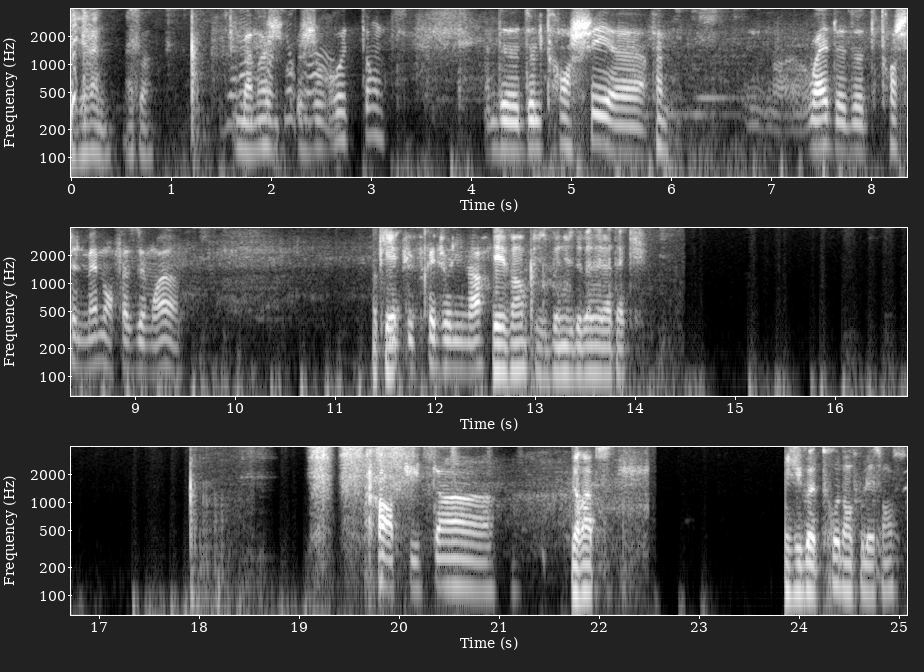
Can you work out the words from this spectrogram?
Jérém, à toi. Jérém, Bah moi je, hein. retente de, de le trancher, euh, enfin, ouais, de, de- de trancher le même en face de moi, Ok, plus près de Jolimar. des 20 plus bonus de base à l'attaque. Oh putain le rates. Il gigote trop dans tous les sens.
